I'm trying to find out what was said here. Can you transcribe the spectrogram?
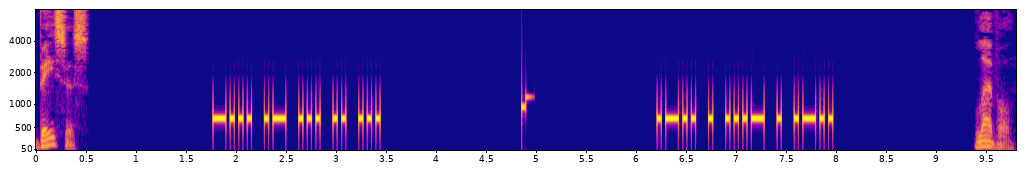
Basis. Level.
